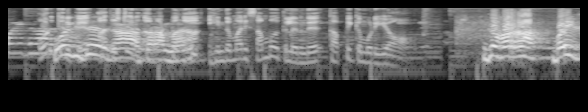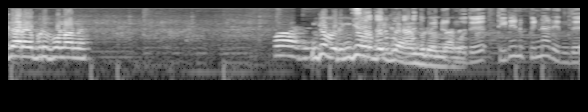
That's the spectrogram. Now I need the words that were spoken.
ஒருத்தருக்கு போய்கிட்டே இருக்கா, அதிர்ஷ்டம் இருந்தா அசாம. மட்டும்தான் இந்த மாதிரி சம்பவத்துல இருந்து தப்பிக்க முடியும். இங்க வர்றான் பைக்காரன் எப்படி போனான்னு இங்க ஒரு இங்க ஒரு சாதாரணமா பைக்காரன் நடந்து எப்படி போயிட்டு வந்தானு? இருக்கும்போது திடீர்னு பின்னாடி இருந்து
